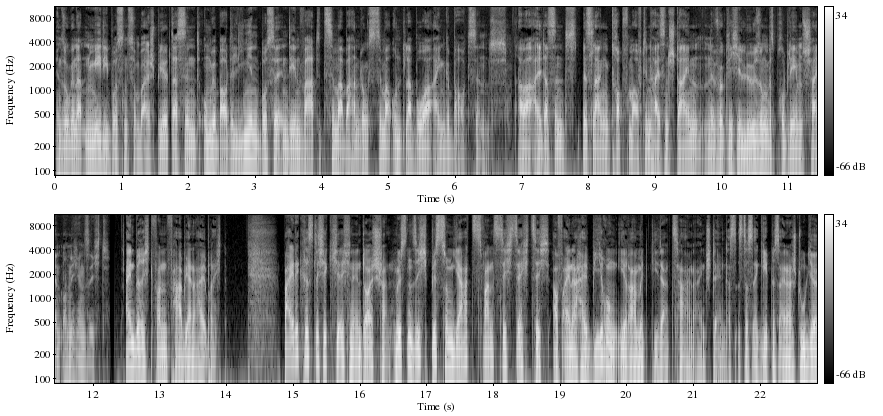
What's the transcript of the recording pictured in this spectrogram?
In sogenannten Medibussen zum Beispiel. Das sind umgebaute Linienbusse, in denen Wartezimmer, Behandlungszimmer und Labor eingebaut sind. Aber all das sind bislang Tropfen auf den heißen Stein. Eine wirkliche Lösung des Problems scheint noch nicht in Sicht. Ein Bericht von Fabian Albrecht. Beide christliche Kirchen in Deutschland müssen sich bis zum Jahr 2060 auf eine Halbierung ihrer Mitgliederzahlen einstellen. Das ist das Ergebnis einer Studie,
